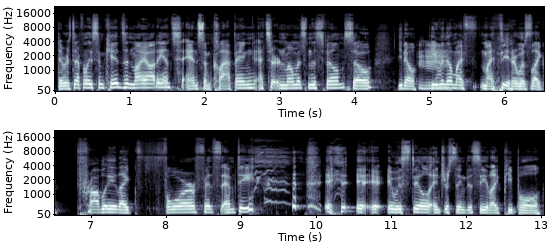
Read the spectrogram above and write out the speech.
there was definitely some kids in my audience and some clapping at certain moments in this film. So you know, even though my my theater was like probably like four fifths empty, it, it it was still interesting to see like people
